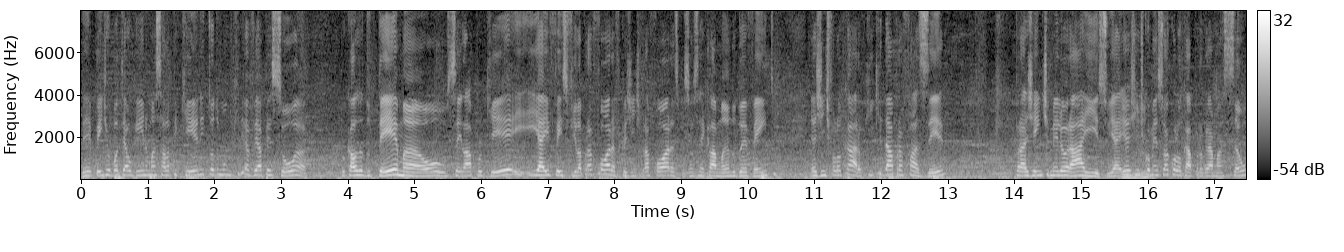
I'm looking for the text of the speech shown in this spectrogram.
de repente eu botei alguém numa sala pequena e todo mundo queria ver a pessoa por causa do tema ou sei lá por quê. E, e aí fez fila pra fora, fica gente pra fora, as pessoas reclamando do evento. E a gente falou, cara, o que, que dá pra fazer pra gente melhorar isso? E aí a gente começou a colocar programação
